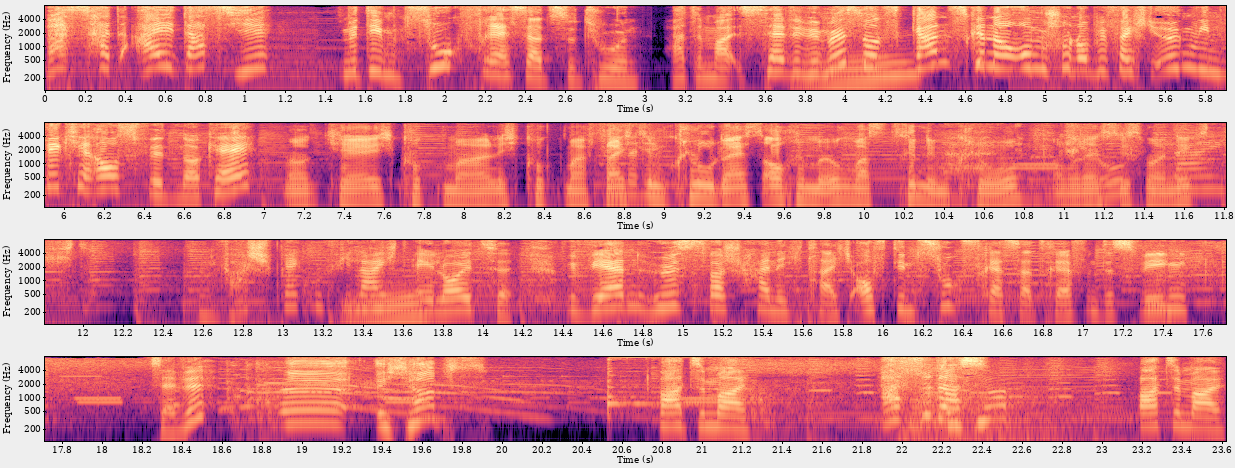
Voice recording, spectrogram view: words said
was hat all das hier mit dem Zugfresser zu tun? Warte mal, Savvy, wir müssen uns ganz genau umschauen, ob wir vielleicht irgendwie einen Weg hier rausfinden, okay? Okay, ich guck mal, ich guck mal. Vielleicht im Klo, da ist auch immer irgendwas drin im Klo. aber da ist Klo diesmal nichts. Ein Waschbecken vielleicht? Mhm. Ey, Leute, wir werden höchstwahrscheinlich gleich auf den Zugfresser treffen, deswegen... Savvy? Äh, ich hab's. Warte mal. Hast du das? Warte mal.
